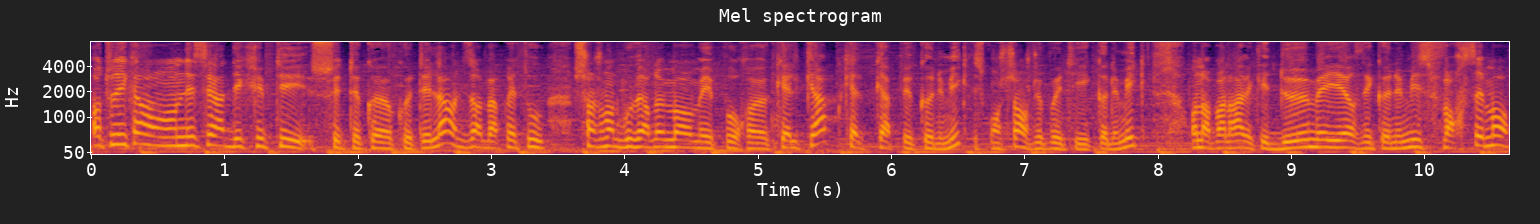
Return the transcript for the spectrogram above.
En tous les cas, on essaiera de décrypter ce côté-là en disant, bah, après tout, changement de gouvernement, mais pour euh, quel cap? Quel cap économique? Est-ce qu'on change de politique économique? On en parlera avec les deux meilleurs économistes. Forcément,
